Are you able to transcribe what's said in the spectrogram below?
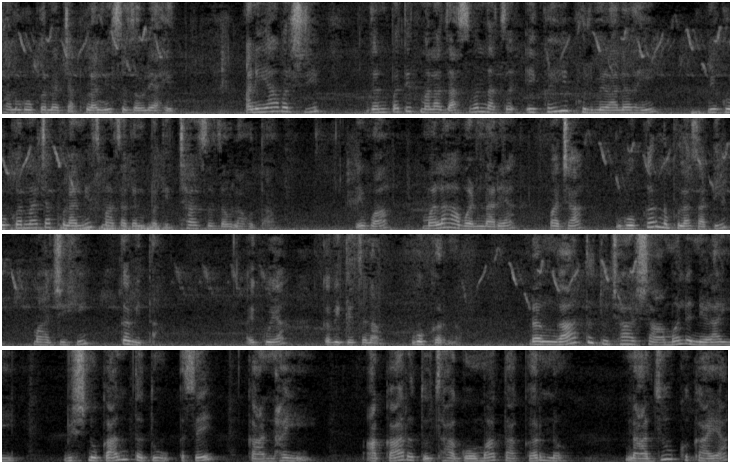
छान गोकर्णाच्या फुलांनी सजवल्या आहेत. आणि यावर्षी गणपतीत मला जास्वंदाचं एकही फूल मिळालं नाही. मी गोकर्णाच्या फुलांनीच माझा गणपती छान सजवला होता. तेव्हा मला आवडणाऱ्या माझ्या गोकर्ण फुलासाठी माझी ही कविता. ऐकूया कवितेचं नाव गोकर्ण. रंगात तुझ्या श्यामल निळाई विष्णुकांत तू असे कान्हाई. आकार तुझा गोमाता कर्ण नाजूक काया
